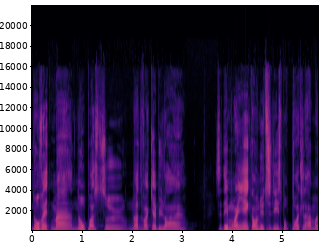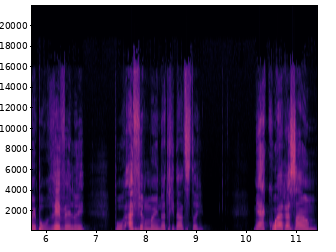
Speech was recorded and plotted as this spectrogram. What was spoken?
Nos vêtements, nos postures, notre vocabulaire, c'est des moyens qu'on utilise pour proclamer, pour révéler, pour affirmer notre identité. Mais à quoi ressemble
